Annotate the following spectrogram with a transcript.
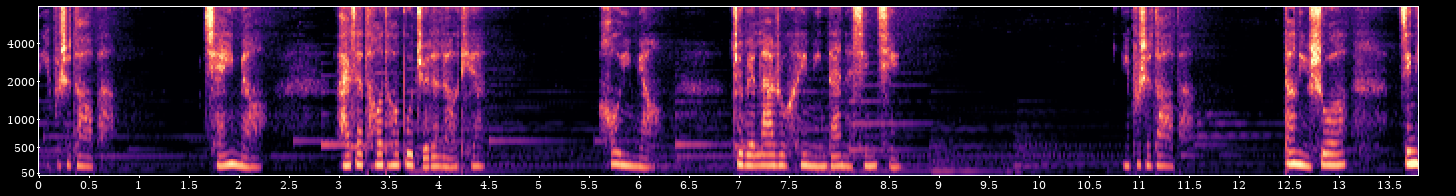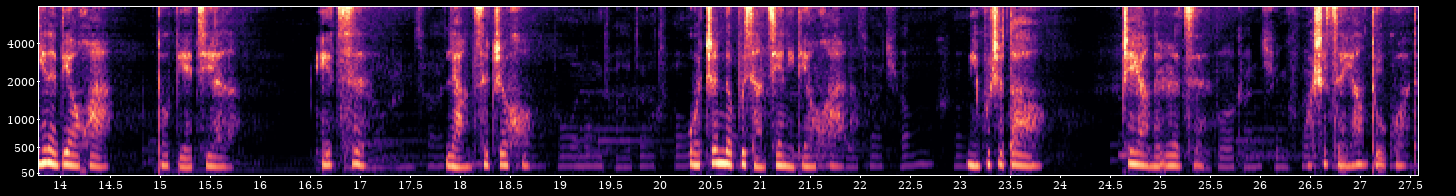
你不知道吧？前一秒还在滔滔不绝的聊天，后一秒就被拉入黑名单的心情。你不知道吧？当你说今天的电话都别接了，一次、两次之后，我真的不想接你电话了。你不知道这样的日子我是怎样度过的。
